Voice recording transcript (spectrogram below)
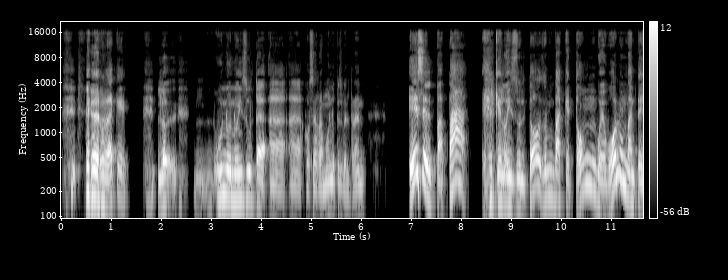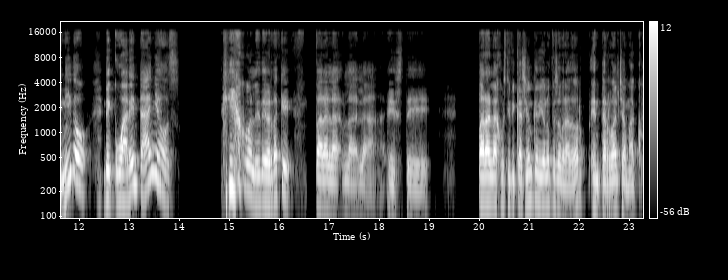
de verdad que uno no insulta a, José Ramón López Beltrán. Es el papá el que lo insultó es un baquetón, huevón, un mantenido de 40 años. Híjole, de verdad que para la, la, la, este, para la justificación que dio López Obrador, enterró al chamaco.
